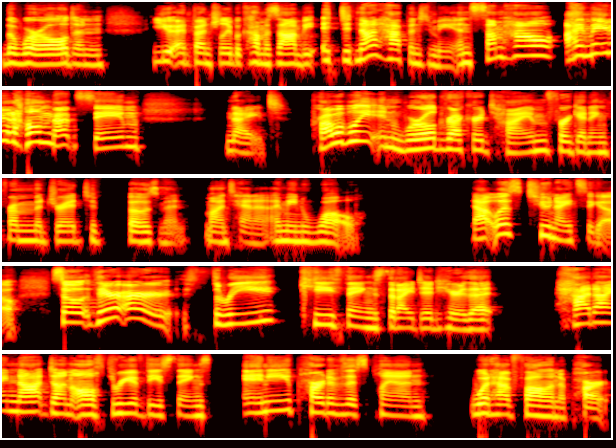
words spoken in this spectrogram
the world and you eventually become a zombie. It did not happen to me. And somehow I made it home that same night, probably in world record time for getting from Madrid to Bozeman, Montana. I mean, whoa. That was two nights ago. So there are three key things that I did here that had I not done all three of these things, any part of this plan would have fallen apart.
